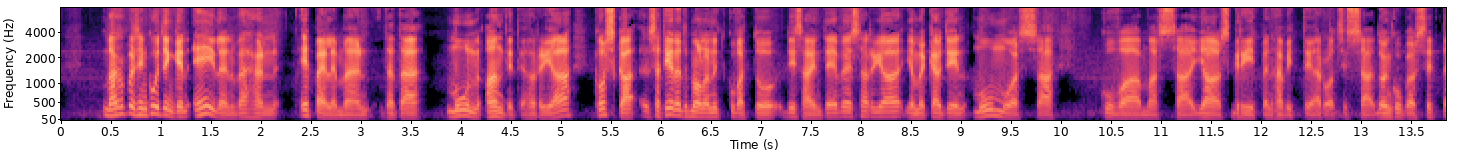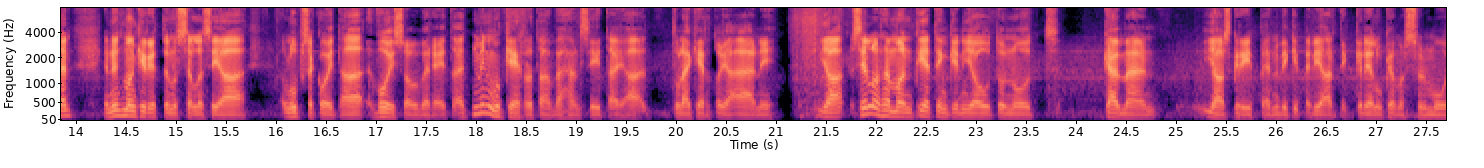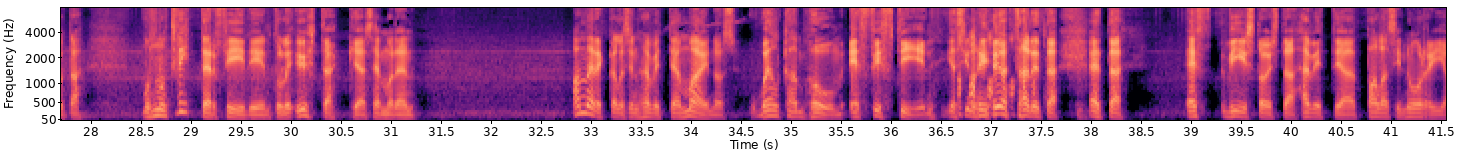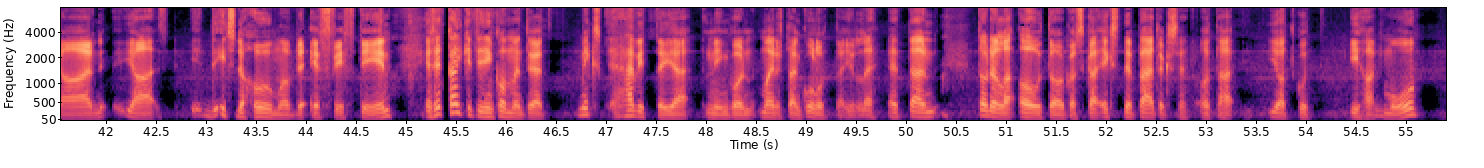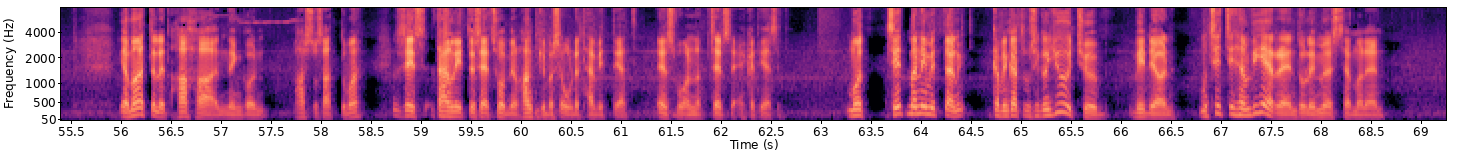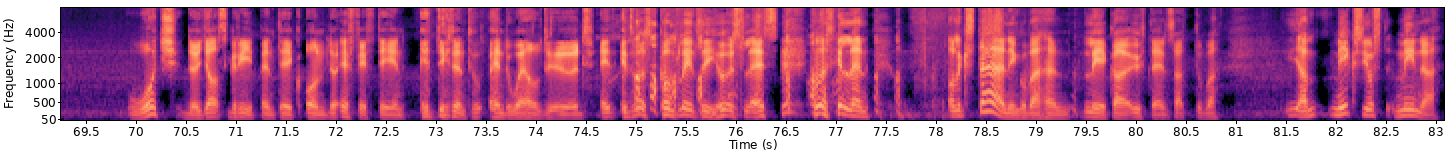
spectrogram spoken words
mä rupesin kuitenkin eilen vähän epäilemään tätä mun antiteoriaa, koska sä tiedät, että me ollaan nyt kuvattu Design TV-sarjaa ja me käytiin muun muassa kuvaamassa Jaas Gripen hävittäjää Ruotsissa noin kuukausi sitten. Ja nyt mä oon kirjoittanut sellaisia lupsakoita voiceovereita, että minun kerrotaan vähän siitä ja tulee kertoja ääni. Ja silloinhan mä oon tietenkin joutunut käymään Jaas Gripen Wikipedia-artikkelia lukemassa sun muuta. Mutta mun Twitter-feediin tuli yhtäkkiä semmoinen amerikkalaisen hävittäjän mainos, Welcome home F-15. Ja siinä oli jotain, että, että F-15 hävittäjä palasi Norjaan ja it's the home of the F-15. Ja sitten kaikki tietenkin kommentoivat, että miksi hävittäjä niin kun mainostetaan kuluttajille. Että on todella outoa, koska eikö ne päätökset ota jotkut ihan muu. Ja mä ajattelin, että haha, niin kun, hassu sattuma. Siis tähän liittyy se, että Suomi on hankkimassa uudet hävittäjät ensi vuonna. Sen se ehkä tiesit. Mutta sitten mä nimittäin kävin katsomassa YouTube-videon, mutta sitten siihen viereen tuli myös semmoinen Watch the Jas Gripen take on the F-15. It didn't end well, dude. It, it was completely useless. Mä silleen, oliko tämä niinku vähän liikaa yhteen sattuma? Ja miksi just minä?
